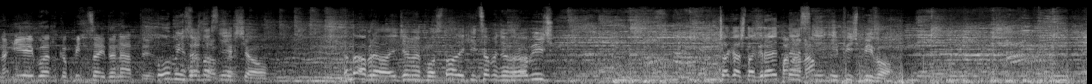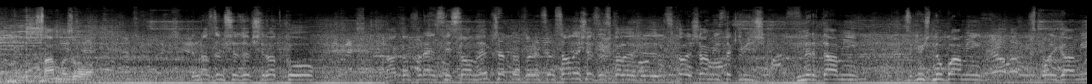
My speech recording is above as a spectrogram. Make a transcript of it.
Na EA była tylko pizza i donaty. Ubisoft Też nas dobrze. nie chciał. No dobra, idziemy po stolik i co będziemy robić? Czekać na Greatness i, i pić piwo. Samo zło. Tym razem siedzę w środku konferencji Sony, przed konferencją Sony siedzę z, kole, z kolesiami, z takimiś nerdami, z jakimiś nubami, z poligami.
